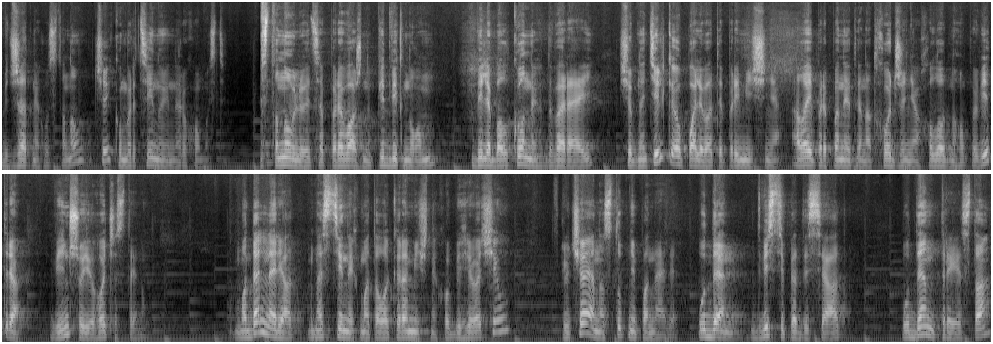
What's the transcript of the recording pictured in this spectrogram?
бюджетних установ чи комерційної нерухомості. Встановлюється переважно під вікном, біля балконних дверей, щоб не тільки опалювати приміщення, але й припинити надходження холодного повітря в іншу його частину. Модельний ряд настінних металокерамічних обігрівачів включає наступні панелі: UDEN 250, UDEN 300,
